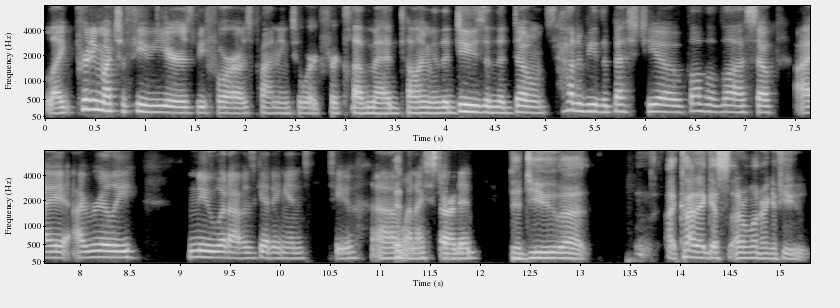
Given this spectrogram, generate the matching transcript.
like pretty much a few years before I was planning to work for Club Med, telling me the do's and the don'ts, how to be the best GO, blah blah blah. So I I really knew what I was getting into uh, when I started. Did you uh, I kind of guess I'm wondering if you,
